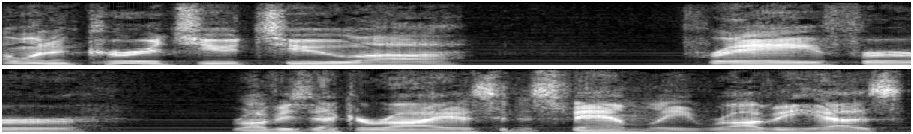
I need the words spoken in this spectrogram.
I want to encourage you to. Uh pray for Ravi Zacharias and his family. Ravi has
